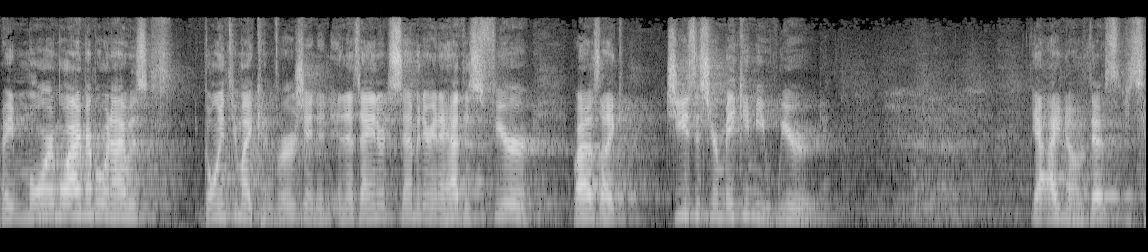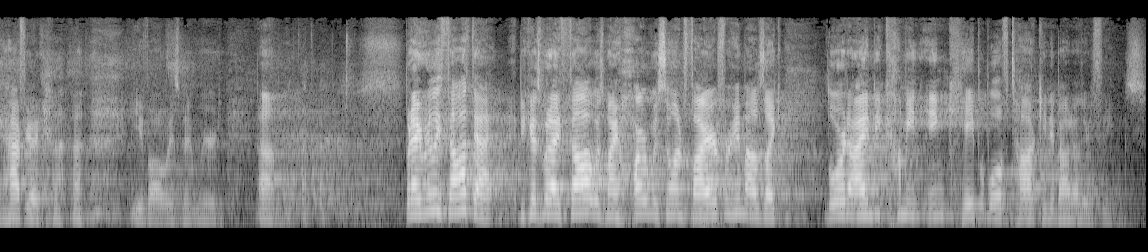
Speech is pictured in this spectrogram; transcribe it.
Right? More and more. I remember when I was going through my conversion and, and as I entered seminary and I had this fear where I was like, Jesus, you're making me weird. yeah, I know. That's half you're like, you've always been weird. Um, but I really thought that because what I thought was my heart was so on fire for him. I was like, Lord, I'm becoming incapable of talking about other things.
